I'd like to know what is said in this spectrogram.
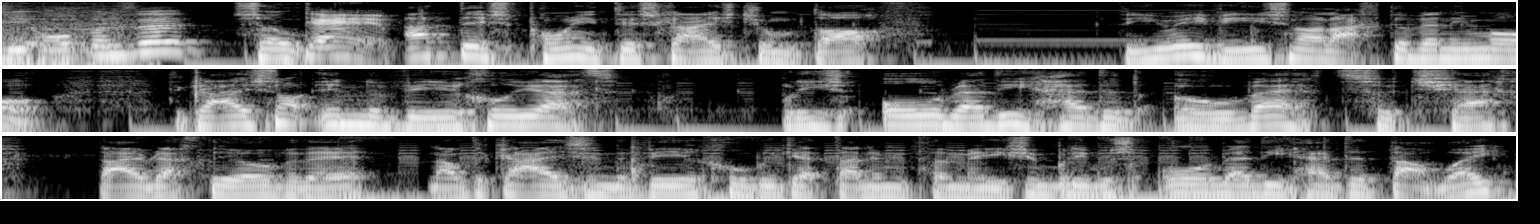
He opens it? So, Damn. at this point, this guy's jumped off. The UAV's not active anymore. The guy's not in the vehicle yet, but he's already headed over to check directly over there. Now, the guy's in the vehicle, we get that information, but he was already headed that way.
